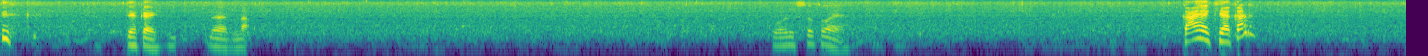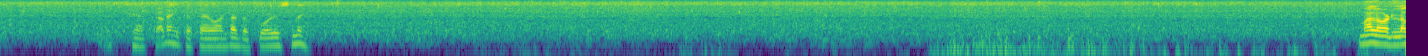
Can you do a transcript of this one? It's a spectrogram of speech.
ते काय? धरला कोळीसच आहे काय आहे खेकाड खेकाड आहे का? काय वाटत कोळीस नाही. मला वाटलं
